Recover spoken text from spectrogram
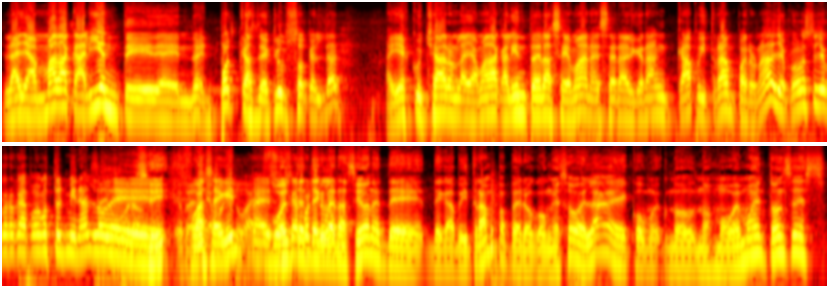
la llamada caliente del podcast de Club Soccer Dad. Ahí escucharon la llamada caliente de la semana. Ese era el gran Capitrampa. Pero nada, yo con eso yo creo que podemos terminarlo de. Sí, fue, seguir. Fuertes declaraciones de, de Capitrampa, pero con eso, ¿verdad? Eh, como nos movemos entonces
